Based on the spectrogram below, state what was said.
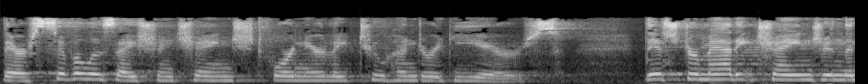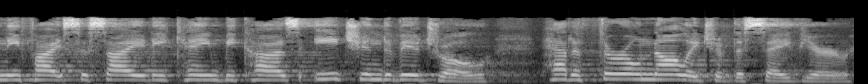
their civilization changed for nearly 200 years. This dramatic change in the Nephite society came because each individual had a thorough knowledge of the Savior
